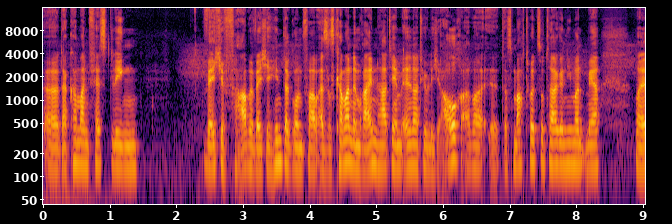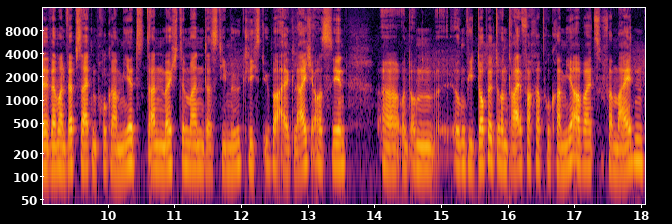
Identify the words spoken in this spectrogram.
Äh, da kann man festlegen, welche Farbe, welche Hintergrundfarbe. Also das kann man im reinen HTML natürlich auch, aber äh, das macht heutzutage niemand mehr, weil wenn man Webseiten programmiert, dann möchte man, dass die möglichst überall gleich aussehen und um irgendwie doppelte und dreifache Programmierarbeit zu vermeiden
